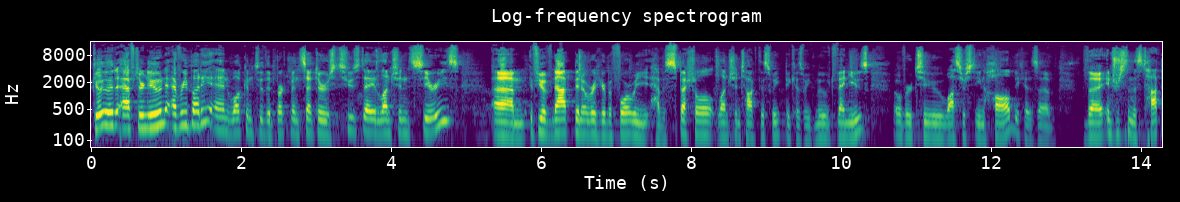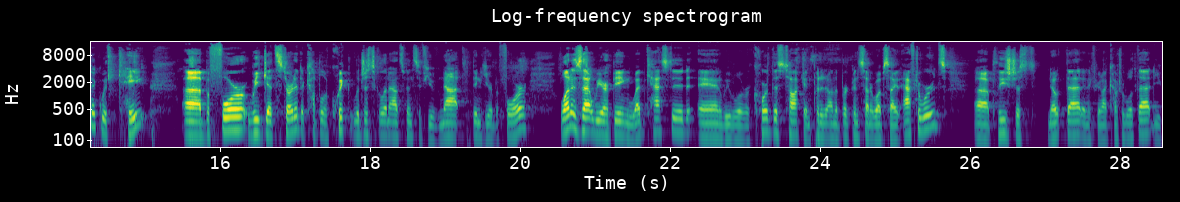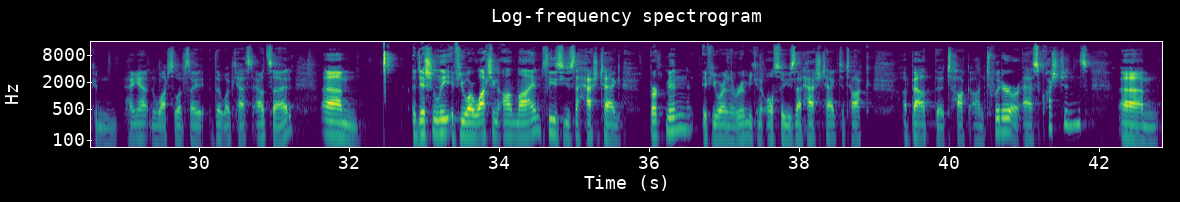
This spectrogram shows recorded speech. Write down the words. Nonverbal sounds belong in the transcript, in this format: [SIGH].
Good afternoon, everybody, and welcome to the Berkman Center's Tuesday Luncheon Series. Um, if you have not been over here before, we have a special luncheon talk this week because we've moved venues over to Wasserstein Hall because of the interest in this topic with Kate. Uh, before we get started, a couple of quick logistical announcements if you've not been here before. One is that we are being webcasted, and we will record this talk and put it on the Berkman Center website afterwards. Uh, please just note that, and if you're not comfortable with that, you can hang out and watch the website, the webcast outside. Um, additionally, if you are watching online, please use the hashtag Berkman. If you are in the room, you can also use that hashtag to talk about the talk on Twitter or ask questions. Um,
